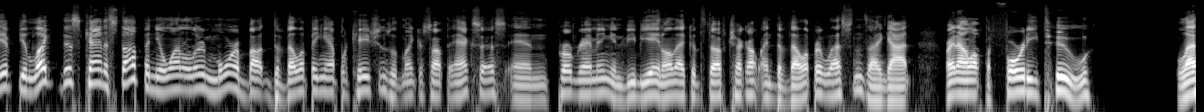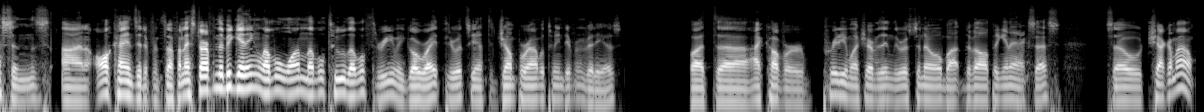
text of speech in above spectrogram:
If you like this kind of stuff and you want to learn more about developing applications with Microsoft Access and programming and VBA and all that good stuff, check out my developer lessons. I got, right now I'm up to 42 lessons on all kinds of different stuff. And I start from the beginning, level one, level two, level three, and we go right through it. So you have to jump around between different videos. But uh, I cover pretty much everything there is to know about developing in Access. So check them out.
